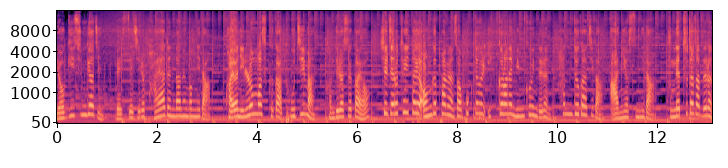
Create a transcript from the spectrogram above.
여기 숨겨진 메시지를 봐야 된다는 겁니다. 과연 일론 머스크가 도지만 건드렸을까요? 실제로 트위터에 언급하면서 폭등을 이끌어낸 밈코인들은 한두 가지가 아니었습니다. 국내 투자자들은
